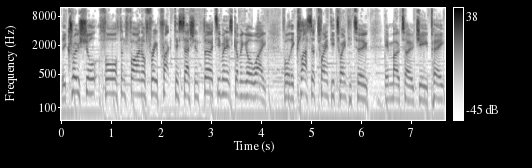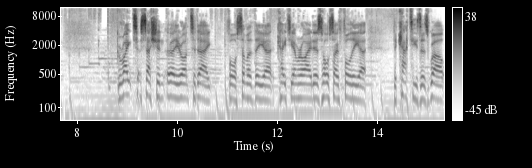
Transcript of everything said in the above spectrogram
The crucial fourth and final free practice session, 30 minutes coming your way for the class of 2022 in MotoGP. Great session earlier on today for some of the uh, KTM riders, also for the uh, Ducatis as well.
